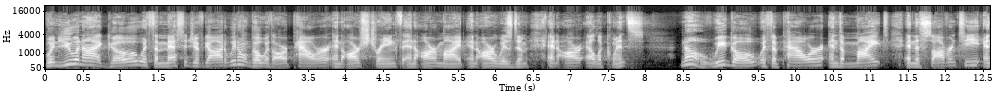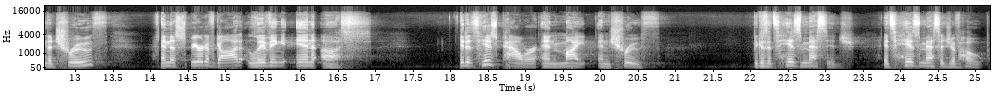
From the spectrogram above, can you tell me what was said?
When you and I go with the message of God, we don't go with our power and our strength and our might and our wisdom and our eloquence. No, we go with the power and the might and the sovereignty and the truth and the Spirit of God living in us. It is His power and might and truth because it's His message. It's His message of hope.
